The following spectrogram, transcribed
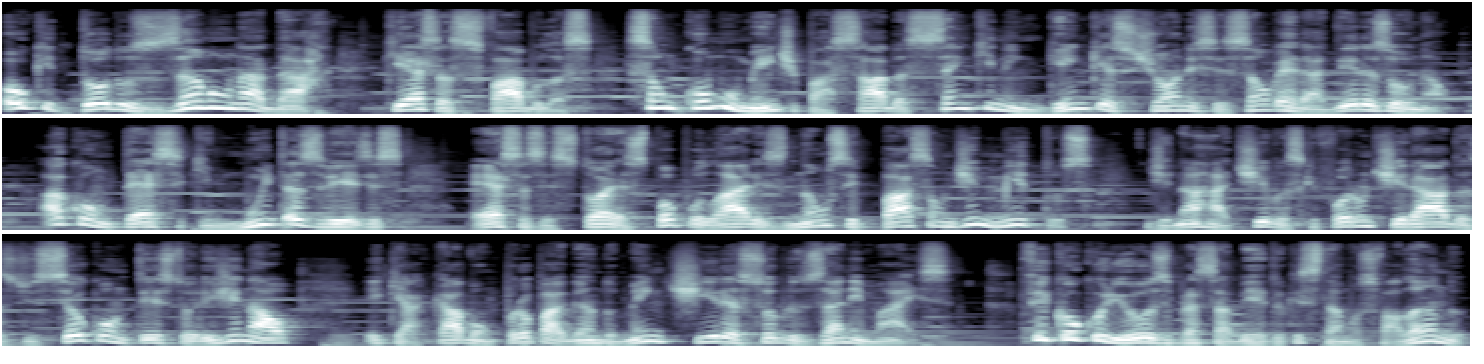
ou que todos amam nadar que essas fábulas são comumente passadas sem que ninguém questione se são verdadeiras ou não. Acontece que muitas vezes essas histórias populares não se passam de mitos, de narrativas que foram tiradas de seu contexto original e que acabam propagando mentiras sobre os animais. Ficou curioso para saber do que estamos falando?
